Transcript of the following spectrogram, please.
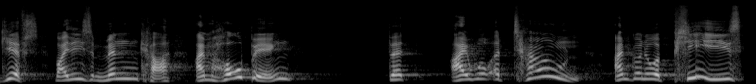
gifts, by these mincha, I'm hoping that I will atone I'm going to appease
